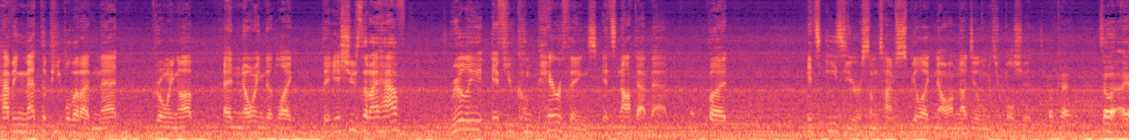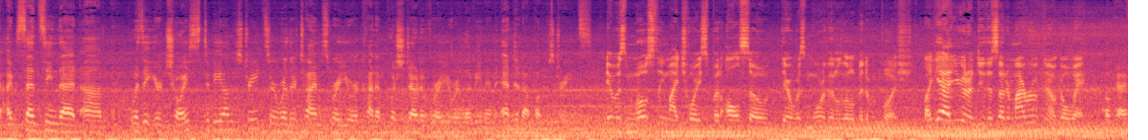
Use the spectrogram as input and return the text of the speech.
having met the people that I've met growing up and knowing that, like, the issues that I have, really, if you compare things, it's not that bad. But it's easier sometimes just to be like, no, I'm not dealing with your bullshit. Okay. So I, I'm sensing that, um, was it your choice to be on the streets, or were there times where you were kind of pushed out of where you were living and ended up on the streets? it was mostly my choice, but also there was more than a little bit of a push. Like, yeah, you're gonna do this under my roof? No, go away. Okay.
